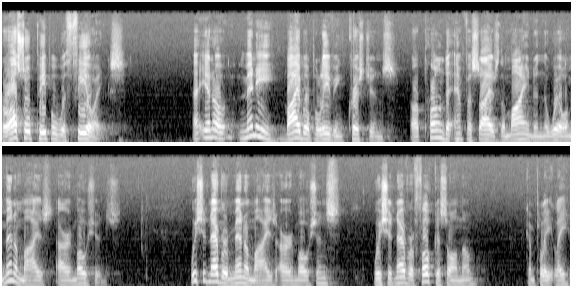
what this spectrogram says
are also people with feelings. Uh, you know, many Bible believing Christians are prone to emphasize the mind and the will and minimize our emotions. We should never minimize our emotions. We should never focus on them completely.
